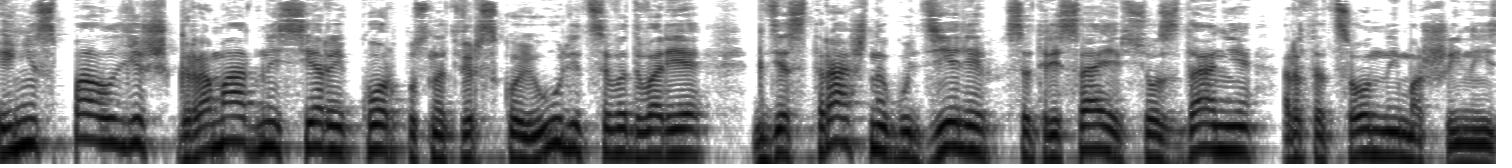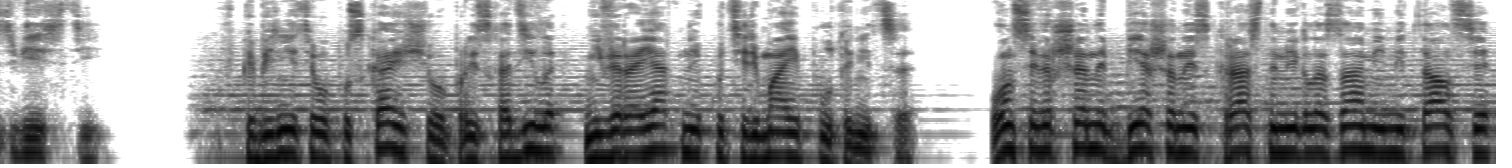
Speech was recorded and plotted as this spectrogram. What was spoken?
И не спал лишь громадный серый корпус на Тверской улице во дворе, где страшно гудели, сотрясая все здание ротационной машины известий. В кабинете выпускающего происходила невероятная кутерьма и путаница. Он совершенно бешеный, с красными глазами метался,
